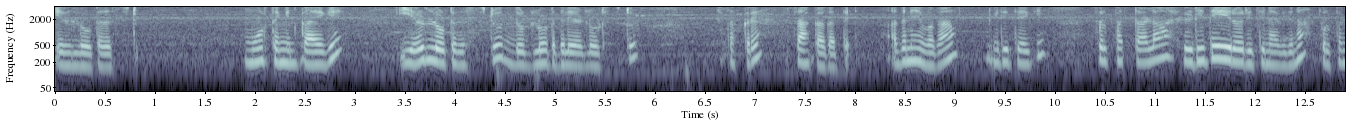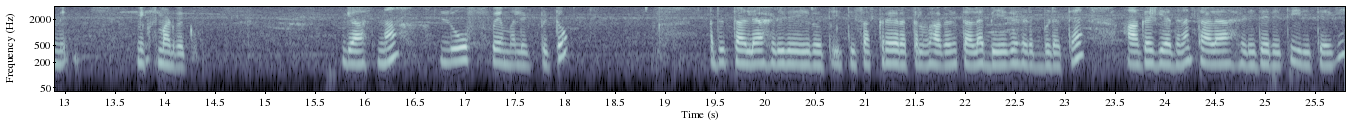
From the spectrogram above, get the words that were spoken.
ಎರಡು ಲೋಟದಷ್ಟು. ಮೂರು ತೆಂಗಿನಕಾಯಿಗೆ ಎರಡು ಲೋಟದಷ್ಟು, ದೊಡ್ಡ ಲೋಟದಲ್ಲಿ ಎರಡು ಲೋಟದಷ್ಟು ಸಕ್ಕರೆ ಸಾಕಾಗತ್ತೆ. ಅದನ್ನೇ ಇವಾಗ ಈ ರೀತಿಯಾಗಿ ಸ್ವಲ್ಪ ತಳ ಹಿಡಿದೇ ಇರೋ ರೀತಿ ನಾವು ಇದನ್ನು ಸ್ವಲ್ಪ ಮಿ ಮಿಕ್ಸ್ ಮಾಡಬೇಕು. ಗ್ಯಾಸ್ನ ಲೋ ಫ್ಲೇಮಲ್ಲಿ ಇಟ್ಬಿಟ್ಟು ಅದು ತಳ ಹಿಡಿದೇ ಇರೋ ರೀತಿ, ಸಕ್ಕರೆ ಇರುತ್ತಲ್ವ, ಹಾಗಾಗಿ ತಳ ಬೇಗ ಹಿಡಿದು ಬಿಡುತ್ತೆ ಹಾಗಾಗಿ ಅದನ್ನು ತಳ ಹಿಡಿದೇ ರೀತಿ ಈ ರೀತಿಯಾಗಿ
